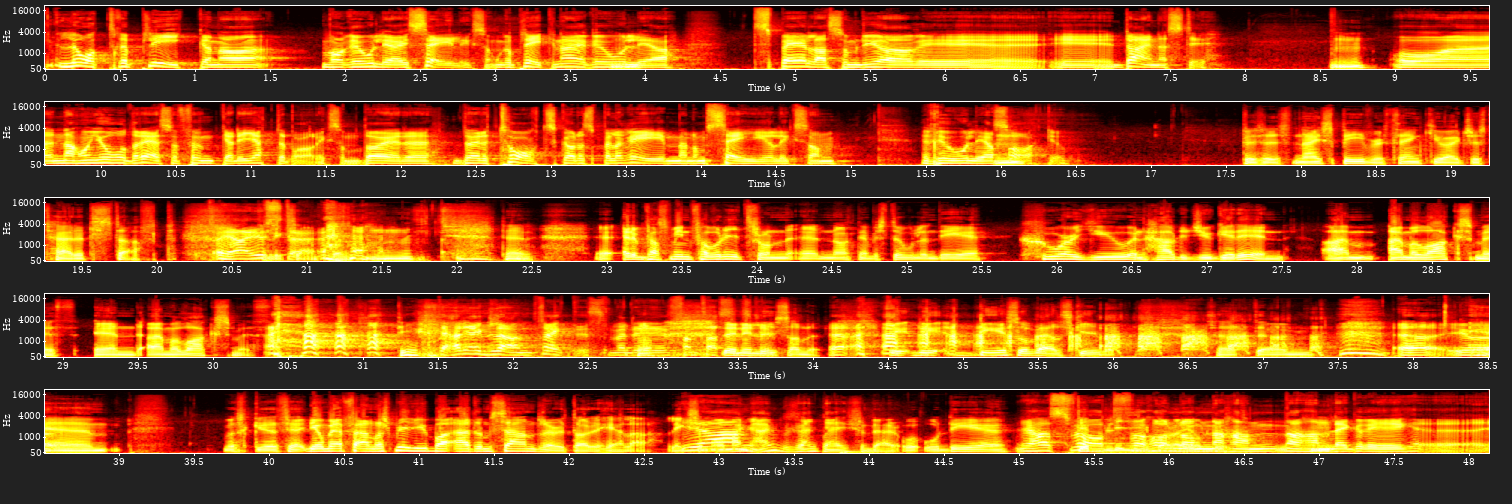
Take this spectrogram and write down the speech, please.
låt replikerna vara roliga i sig. Liksom. Replikerna är roliga. Mm. Spela som du gör i, i Dynasty. Mm. Och eh, när hon gjorde det så funkade det jättebra. Liksom. Då, är det, då är det torrt skådespeleri men de säger liksom roliga mm. saker. Precis. Nice beaver, thank you, I just had it stuffed. Ja, just det. Mm. Den, eh, fast min favorit från eh, Nakna Pistolen det är Who are you and how did you get in? I'm, I'm a locksmith and I'm a locksmith. det, det hade jag glömt faktiskt, men det är fantastiskt. Den är lysande. det, det, det, är så välskrivet. Så att, um, uh, um, vad ska jag säga? Ja, men för annars blir det ju bara Adam Sandler av det hela. Liksom. Ja. Och man, sådär. Och, och det, jag har svårt för honom när han, när han mm. lägger i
